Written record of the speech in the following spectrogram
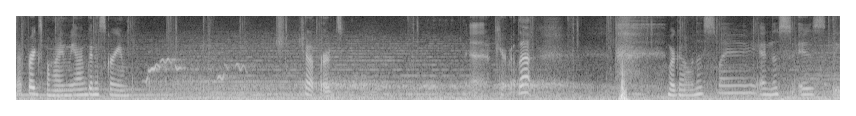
That frig's behind me. I'm gonna scream. Shut up, birds. I don't care about that. We're going this way, and this is the.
